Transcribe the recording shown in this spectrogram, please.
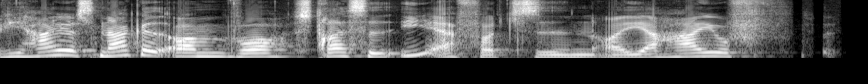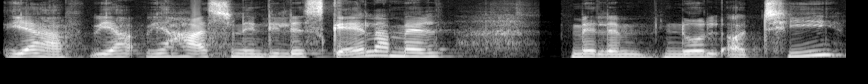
Vi har jo snakket om, hvor stresset I er for tiden, og jeg har jo, ja, jeg, jeg har sådan en lille skala med, mellem 0 og 10,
